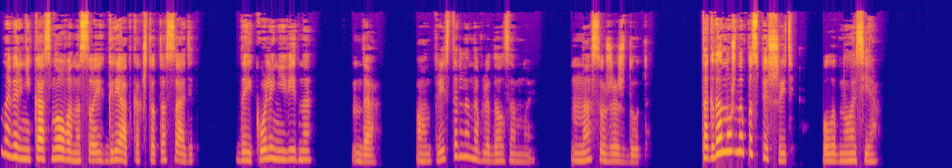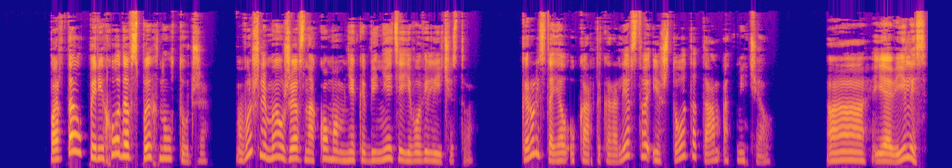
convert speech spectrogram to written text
Наверняка снова на своих грядках что-то садит. Да и Коли не видно. Да, он пристально наблюдал за мной. Нас уже ждут. Тогда нужно поспешить, улыбнулась я. Портал перехода вспыхнул тут же. Вышли мы уже в знакомом мне кабинете Его Величества. Король стоял у карты королевства и что-то там отмечал. «А, явились?»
